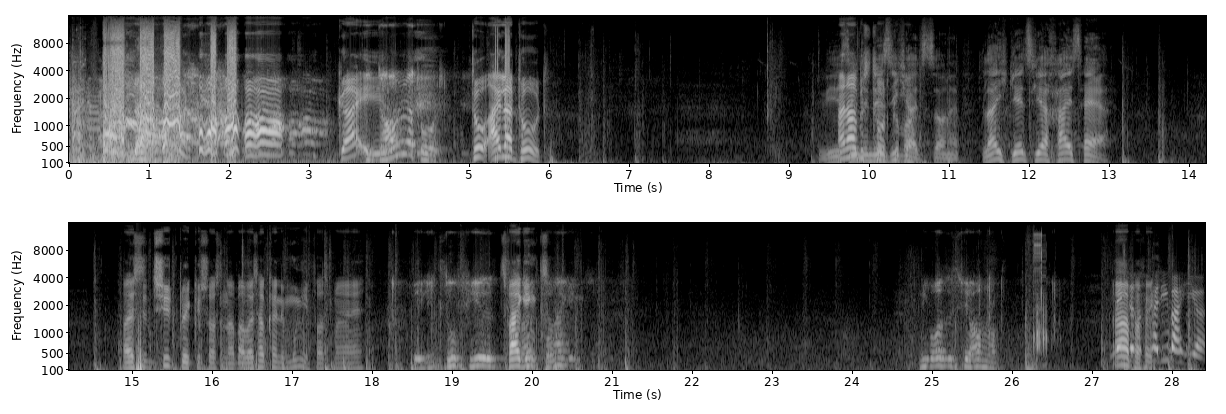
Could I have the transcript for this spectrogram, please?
Keine Geil. Down oder tot? To einer tot. Wir Einer der tot gemacht. Sicherheitszone. Gleich geht's hier heiß her. Weil ich den Sheetbreak geschossen habe, aber ich habe keine Muni fast mehr, ey. Hier liegt so viel. Zwei gegen zwei. rum. Nibros ist hier auch noch. Ah, Mittleres perfekt. Kaliber hier.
